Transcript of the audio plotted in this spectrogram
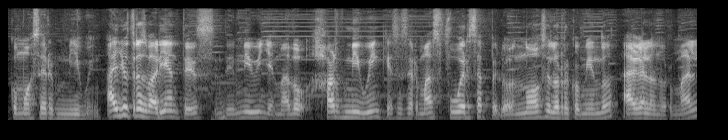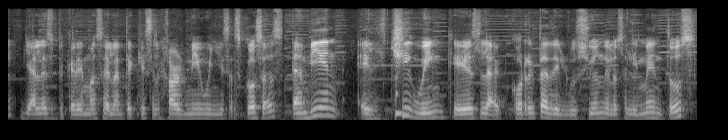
cómo hacer Miwin. Hay otras variantes de Miwin llamado Hard Miwin, que es hacer más fuerza, pero no se lo recomiendo. Háganlo normal. Ya les explicaré más adelante qué es el Hard Miwin y esas cosas. También el Chiwin, que es la correcta dilución de los alimentos.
